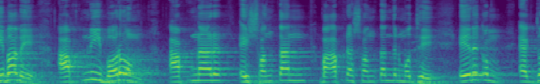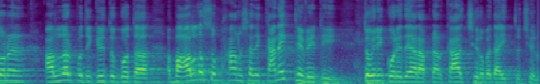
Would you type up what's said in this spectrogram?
এইভাবে আপনি বরং আপনার এই সন্তান বা আপনার সন্তানদের মধ্যে এরকম এক ধরনের আল্লাহর প্রতি কৃতজ্ঞতা বা আল্লাহ সুবহানুর সাথে কানেক্টিভিটি তৈরি করে দেওয়ার আপনার কাজ ছিল বা দায়িত্ব ছিল।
